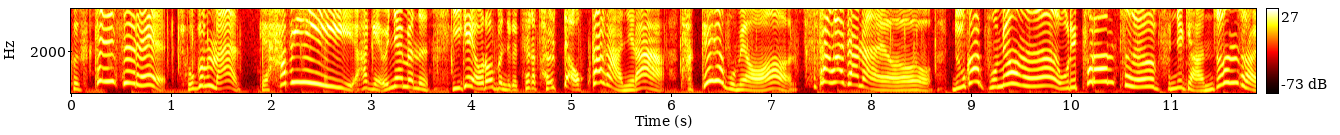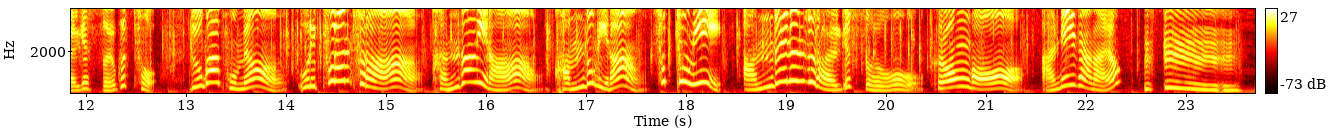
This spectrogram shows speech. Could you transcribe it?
그 스탠스를 조금만 이렇게 합의하게 왜냐면은 이게 여러분 제가 절대 억가가 아니라 밖에서 보면 수상하잖아요 누가 보면은 우리 프런트 분위기 안 좋은 줄 알겠어요 그쵸? 누가 보면 우리 프런트랑 단장이랑 감독이랑 소통이 안 되는 줄 알겠어요 그런 거 아니잖아요? 음, 음, 음.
